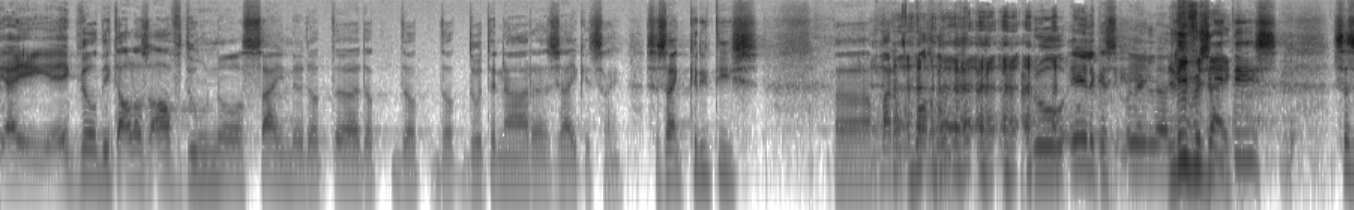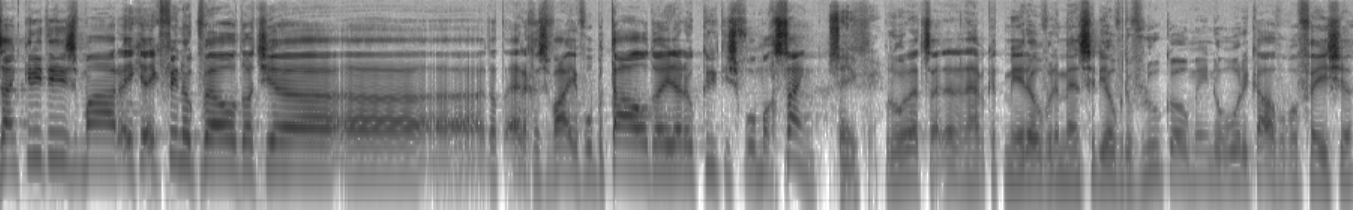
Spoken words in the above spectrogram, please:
Jee, ik wil niet alles afdoen als zijnde dat, eh dat, dat, dat Dordtenaren zeikers zijn. Ze zijn kritisch. Eh, maar dat mag ook. ik bedoel, eerlijk is eerlijk. Lieve zeiker. kritisch. Ze zijn kritisch, maar ik, ik vind ook wel dat je eh, dat ergens waar je voor betaalt, dat je daar ook kritisch voor mag zijn. Zeker. Ik bedoel, dat zijn- dan heb ik het meer over de mensen die over de vloer komen in de horeca of op een feestje.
